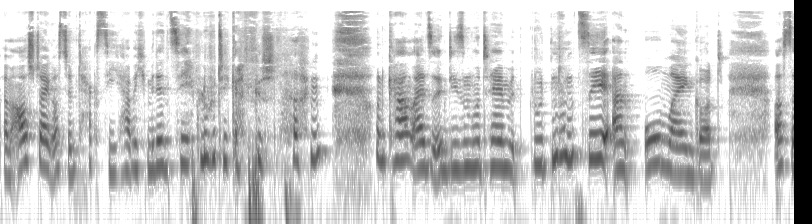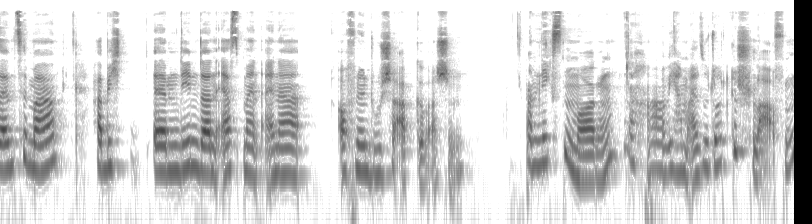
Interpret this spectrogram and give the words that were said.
Beim Aussteigen aus dem Taxi habe ich mir den Zeh blutig angeschlagen und kam also in diesem Hotel mit blutendem Zeh an. Oh mein Gott. Aus seinem Zimmer habe ich ähm, den dann erstmal in einer offenen Dusche abgewaschen. Am nächsten Morgen, aha, wir haben also dort geschlafen,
